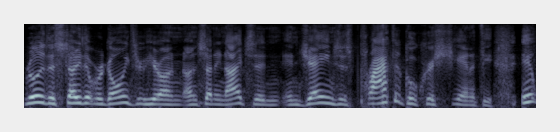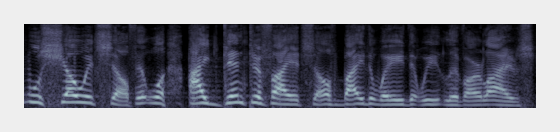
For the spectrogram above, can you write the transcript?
really the study that we're going through here on, on Sunday nights in, in James is practical Christianity. It will show itself, it will identify itself by the way that we live our lives.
